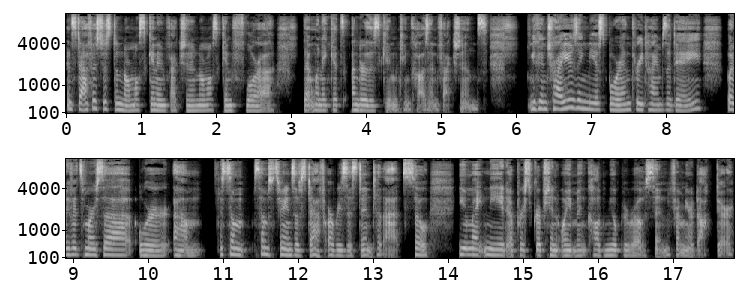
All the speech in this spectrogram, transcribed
And staph is just a normal skin infection, a normal skin flora that, when it gets under the skin, can cause infections. You can try using Neosporin three times a day, but if it's MRSA or um, some some strains of staph are resistant to that, so you might need a prescription ointment called mupirocin from your doctor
